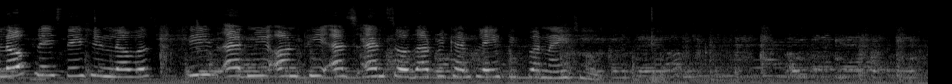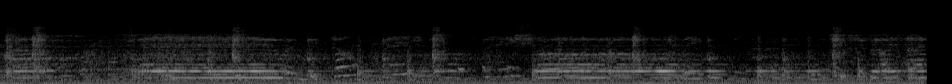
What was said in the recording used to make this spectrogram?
Hello PlayStation lovers, please add me on PSN so that we can play FIFA 19.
